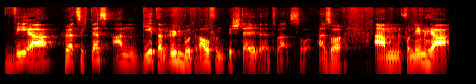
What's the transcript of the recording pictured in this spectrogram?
wer hört sich das an, geht dann irgendwo drauf und bestellt etwas. So, also ähm, von dem her,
